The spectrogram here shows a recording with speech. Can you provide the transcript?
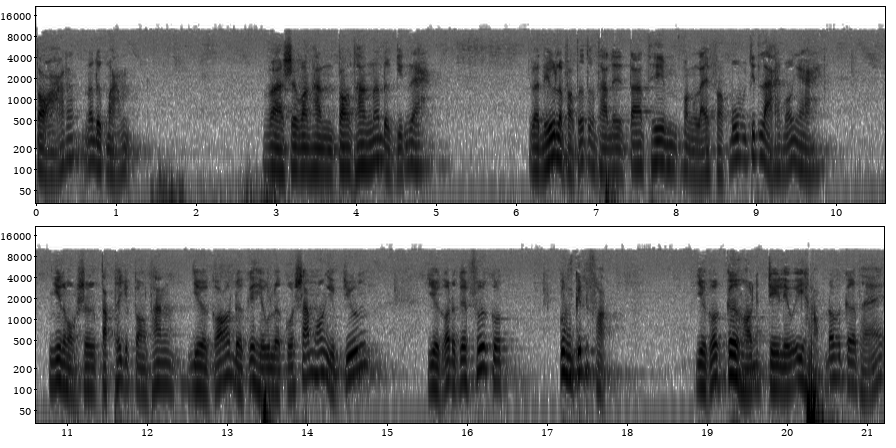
tọa đó nó được mạnh. Và sự vận hành toàn thân nó được diễn ra và nếu là phật tử thường thành thì ta thêm phần lại phật 49 lại mỗi ngày. Như là một sự tập thể dục toàn thân, vừa có được cái hiệu lực của sám hối nghiệp chướng, vừa có được cái phước của cung kính phật, vừa có cơ hội để trị liệu y học đối với cơ thể.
